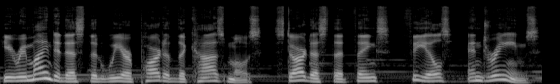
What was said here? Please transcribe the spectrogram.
He reminded us that we are part of the cosmos, stardust that thinks, feels, and dreams.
